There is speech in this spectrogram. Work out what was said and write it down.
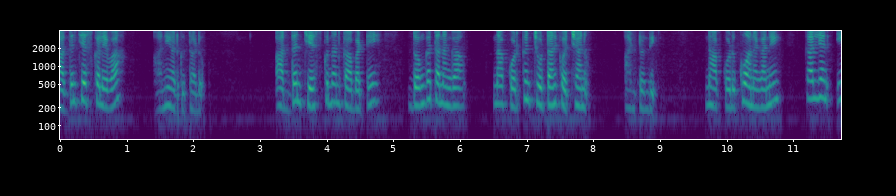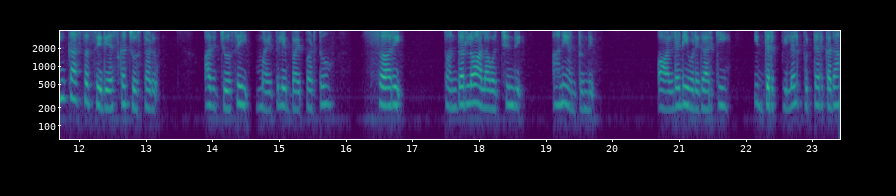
అర్థం చేసుకోలేవా? అని అడుగుతాడు. అర్థం చేసుకున్నాను కాబట్టే దొంగతనంగా నా కొడుకుని చూడటానికి వచ్చాను అంటుంది. నా కొడుకు అనగానే కళ్యాణ్ ఇంకాస్త సీరియస్గా చూస్తాడు. అది చూసి మైథిలి భయపడుతూ సారీ తొందరలో అలా వచ్చింది అని అంటుంది. ఆల్రెడీ ఇవిడ గారికి ఇద్దరు పిల్లలు పుట్టారు కదా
